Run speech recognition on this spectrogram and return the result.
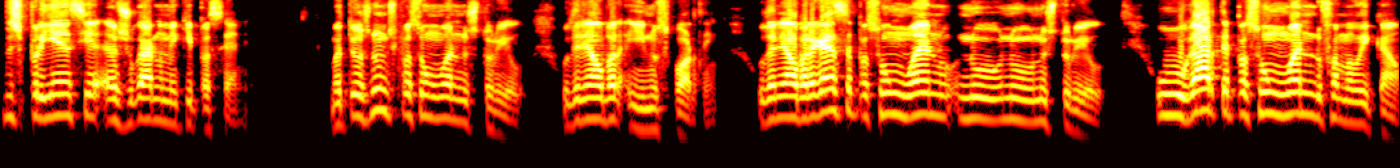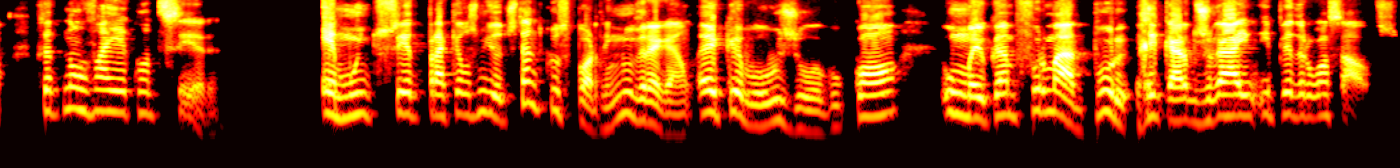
de experiência a jogar numa equipa sénior. Mateus Nunes passou um ano no Estoril. O Daniel. E no Sporting. O Daniel Bragança passou um ano no, no, no Estoril. O Ugarte passou um ano no Famalicão. Portanto, não vai acontecer é muito cedo para aqueles miúdos. Tanto que o Sporting, no Dragão, acabou o jogo com um meio-campo formado por Ricardo Jogaio e Pedro Gonçalves.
